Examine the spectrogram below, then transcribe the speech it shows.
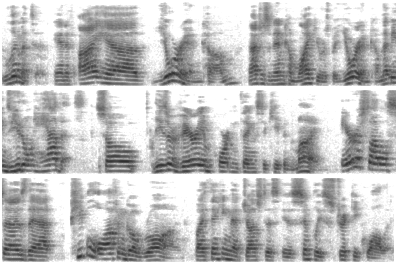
limited. And if I have your income, not just an income like yours, but your income, that means you don't have it. So these are very important things to keep in mind. Aristotle says that people often go wrong by thinking that justice is simply strict equality.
